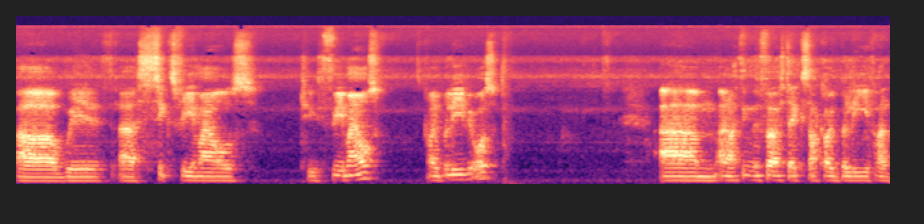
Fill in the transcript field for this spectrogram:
uh, with uh, six females to three males, I believe it was. Um, and I think the first egg sac, I believe, had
